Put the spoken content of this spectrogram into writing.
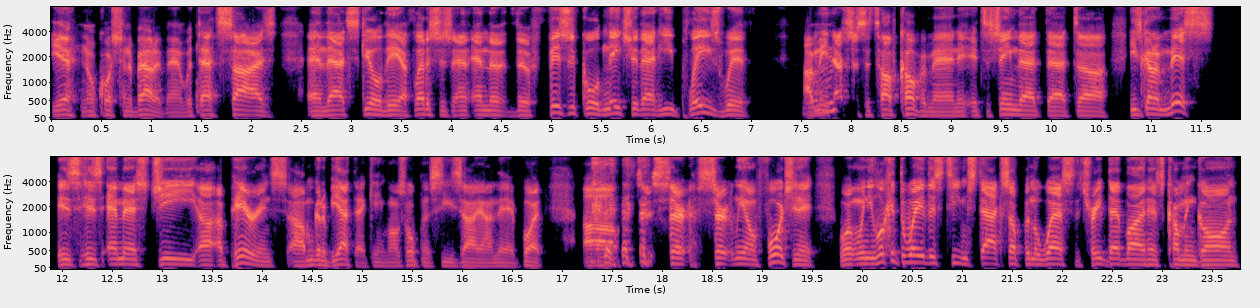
Yeah, no question about it, man. With that size and that skill, the athleticism and, and the the physical nature that he plays with, I mean, Mhm. that's just a tough cover, man. It's a shame that that uh, he's gonna miss his his MSG uh, appearance. Uh, I'm gonna be at that game. I was hoping to see Zion there, but uh, cer- certainly unfortunate. When, when you look at the way this team stacks up in the West, the trade deadline has come and gone.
